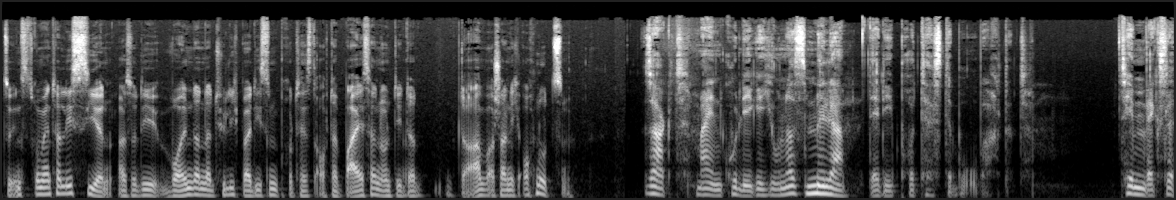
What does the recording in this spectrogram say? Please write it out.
zu instrumentalisieren. Also die wollen dann natürlich bei diesem Protest auch dabei sein und den dann da wahrscheinlich auch nutzen. Sagt mein Kollege Jonas Miller, der die Proteste beobachtet. Themenwechsel.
